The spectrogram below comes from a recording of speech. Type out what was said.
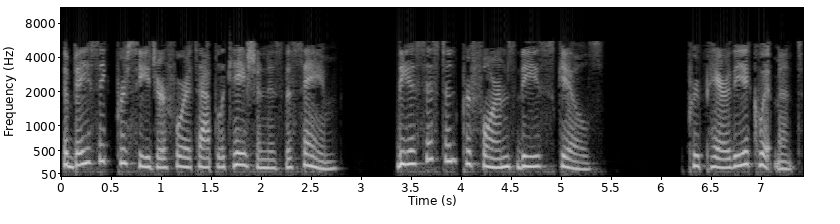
the basic procedure for its application is the same. The assistant performs these skills. Prepare the equipment.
